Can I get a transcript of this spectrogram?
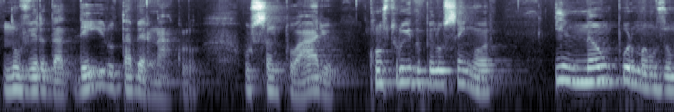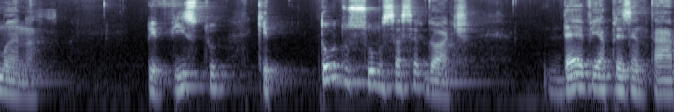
no verdadeiro tabernáculo, o santuário construído pelo Senhor e não por mãos humanas. E visto que todo sumo sacerdote deve apresentar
